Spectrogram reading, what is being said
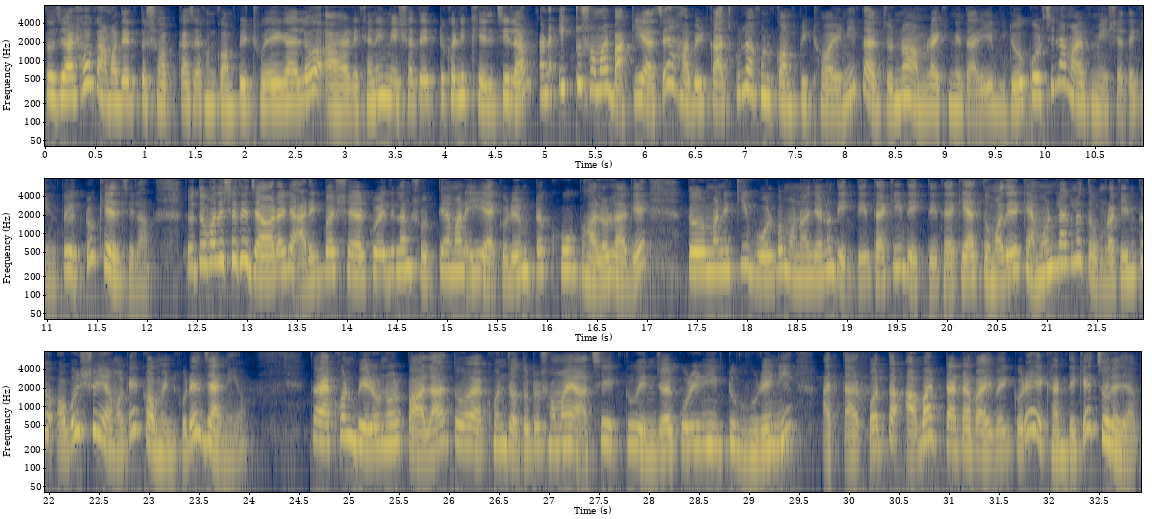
তো যাই হোক, আমাদের তো সব কাজ এখন কমপ্লিট হয়ে গেল, আর এখানেই মেয়ের সাথে একটুখানি খেলছিলাম। কারণ একটু সময় বাকি আছে, হাবির কাজগুলো এখন কমপ্লিট হয়নি, তার জন্য আমরা এখানে দাঁড়িয়ে ভিডিও করছিলাম আর মেয়ের সাথে কিন্তু একটু খেলছিলাম। তো তোমাদের সাথে যাওয়ার আগে আরেকবার শেয়ার করে দিলাম, সত্যি আমার এই অ্যাকোরিয়ামটা খুব ভালো লাগে। তো মানে কি বলব, মনে হয় যেন দেখতেই থাকি দেখতেই থাকি। আর তোমাদের কেমন লাগল তোমরা কিন্তু অবশ্যই আমাকে কমেন্ট করে জানিও। তো এখন বেরোনোর পালা। তো এখন যতটা সময় আছে একটু এনজয় করে নিই, একটু ঘুরে নিই। আর তারপর তো আবার টাটা বাই বাই করে এখান থেকে চলে যাব।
